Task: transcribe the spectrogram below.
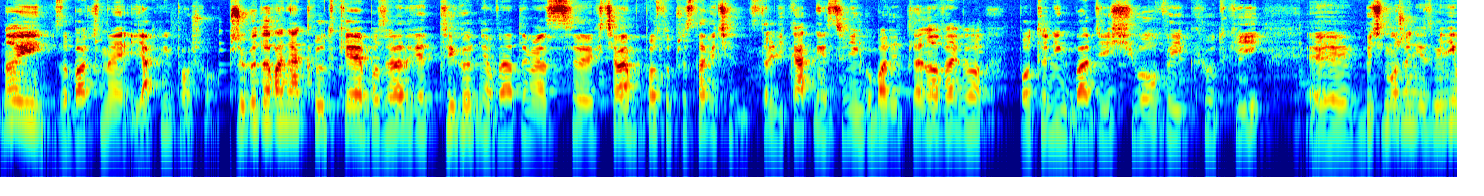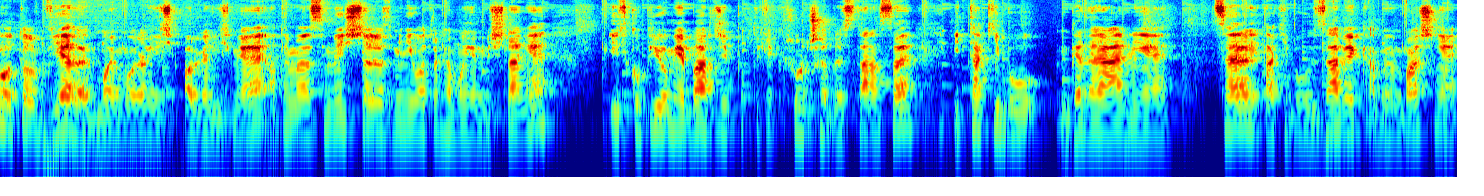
no i zobaczmy jak mi poszło. Przygotowania krótkie, bo zaledwie tygodniowe, natomiast e, chciałem po prostu przedstawić się delikatnie z treningu bardziej tlenowego, po trening bardziej siłowy i krótki. Yy, Być może nie zmieniło to wiele w moim organiz- organizmie, natomiast myślę, że zmieniło trochę moje myślenie i skupiło mnie bardziej pod takie krótsze dystanse i taki był generalnie cel, taki był zabieg, abym właśnie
